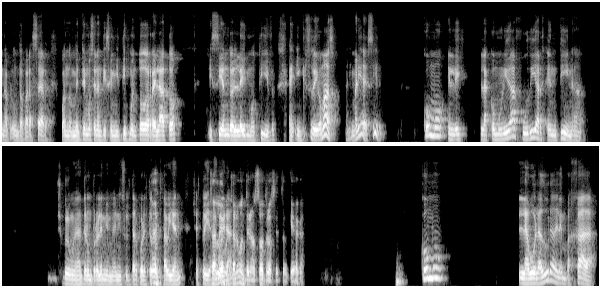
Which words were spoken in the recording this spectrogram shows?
Una pregunta para hacer. Cuando metemos el antisemitismo en todo relato y siendo el leitmotiv, e incluso digo más, animaría a decir, ¿cómo en la comunidad judía argentina yo creo que me van a tener un problema y me van a insultar por esto, pero está bien, ya estoy charlemos, afuera. entre nosotros esto que acá. ¿Cómo la voladura de la embajada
